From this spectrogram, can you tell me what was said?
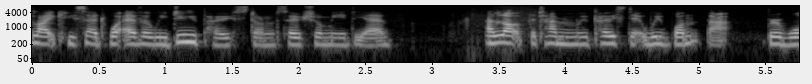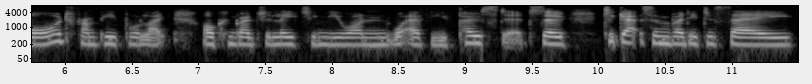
like you said, whatever we do post on social media, a lot of the time when we post it, we want that reward from people like, oh, congratulating you on whatever you've posted. So to get somebody to say,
